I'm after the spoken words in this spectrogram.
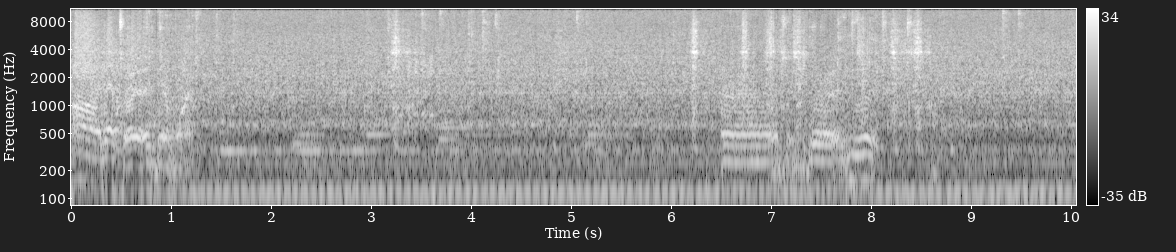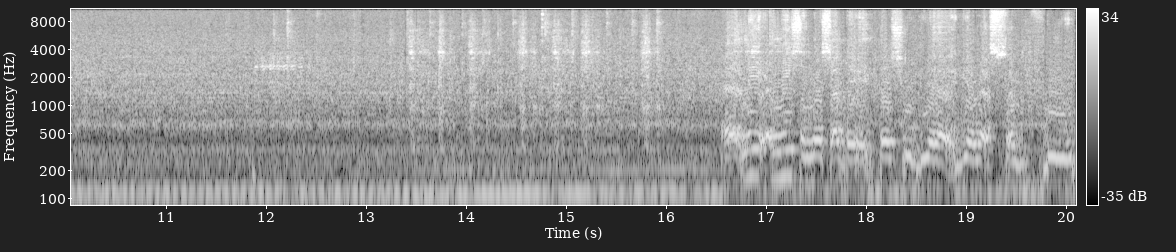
Oh, that's what I didn't want. Uh, right. At least, at least in this update, they should be able to give us some food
